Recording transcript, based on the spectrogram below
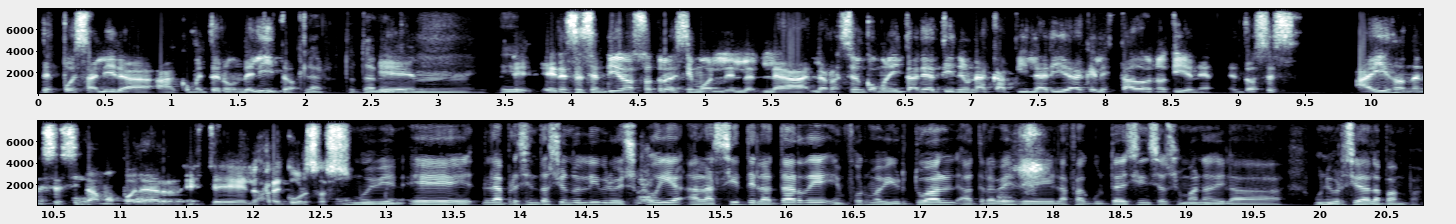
después salir a, cometer un delito. Claro, totalmente. Em, eh, eh, en ese sentido nosotros decimos la, la organización comunitaria tiene una capilaridad que el Estado no tiene. Entonces, ahí es donde necesitamos poner este, los recursos. Muy bien. Eh, la presentación del libro es hoy a las 7 de la tarde en forma virtual a través de la Facultad de Ciencias Humanas de la Universidad de La Pampa.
